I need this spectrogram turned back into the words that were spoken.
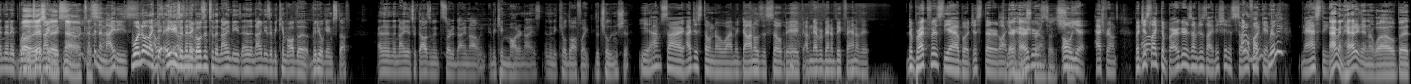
and then it went well, into the 90s. was no, That's 'cause- in the '90s. Well, no, like I the was a kid, 80s, and a then it goes into the 90s, and in the 90s it became all the video game stuff, And then in the 90s, 2000, it started dying out and it became modernized. And then it killed off like the children and shit. Yeah, I'm sorry. I just don't know why McDonald's is so big. I've never been a big fan of it. The breakfast, yeah, but just their like Their hash burgers. browns are the Oh yeah, hash browns. But just Uh, like the burgers, I'm just like this shit is so I don't mind. fucking Really? nasty. I haven't had it in a while, but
